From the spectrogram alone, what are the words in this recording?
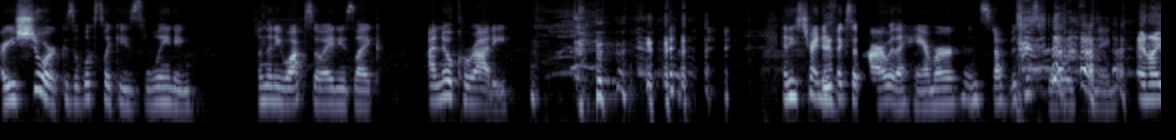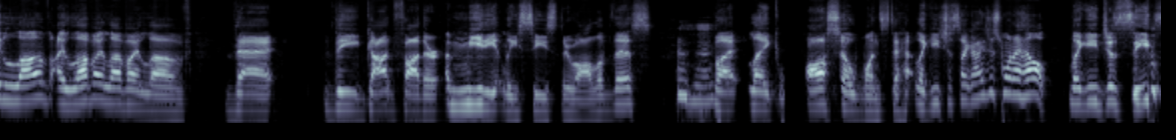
are you sure? Because it looks like he's leaning. And then he walks away and he's like, I know karate. and he's trying to fix a car with a hammer and stuff. It's just really funny. And I love, I love, I love, I love that the Godfather immediately sees through all of this, Mhm. but like also wants to help. Like he's just like, I just want to help. Like he just sees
